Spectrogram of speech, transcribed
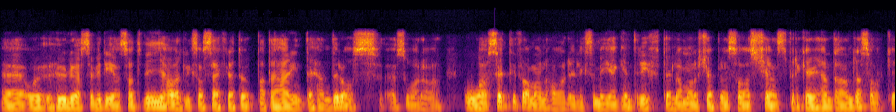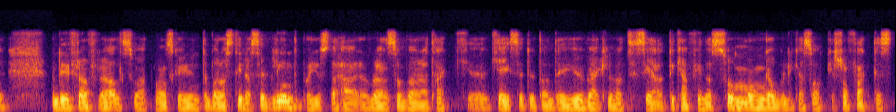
Eh, och hur löser vi det? Så att vi har liksom säkrat upp att det här inte händer oss. Eh, så då. Oavsett ifall man har det liksom i egen drift eller om man köper en SaaS-tjänst. För det kan ju hända andra saker. Men det är framförallt så att man ska ju inte bara stirra sig blind på just det här ransomware-attack-caset utan det är ju verkligen att se att det kan finnas så många olika saker som faktiskt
